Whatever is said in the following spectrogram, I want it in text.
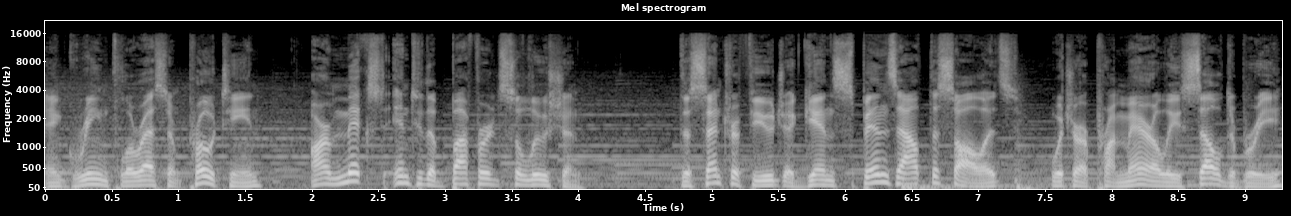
and green fluorescent protein, are mixed into the buffered solution. The centrifuge again spins out the solids, which are primarily cell debris,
